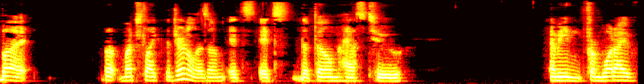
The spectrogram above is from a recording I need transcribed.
but but much like the journalism, it's it's the film has to. I mean, from what I've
